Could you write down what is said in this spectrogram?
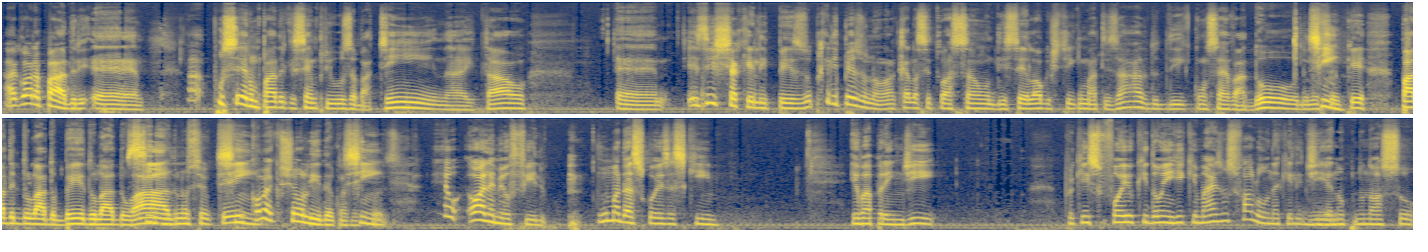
Agora, padre, é, por ser um padre que sempre usa batina e tal, é, existe aquele peso, aquele peso não, aquela situação de ser logo estigmatizado, de conservador, de não Sim. sei o quê, padre do lado B, do lado A, do não sei o quê. Sim. Como é que o senhor lida com essas Sim. coisas? Eu, olha, meu filho, uma das coisas que eu aprendi, porque isso foi o que Dom Henrique mais nos falou naquele dia, uhum. no, no nosso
